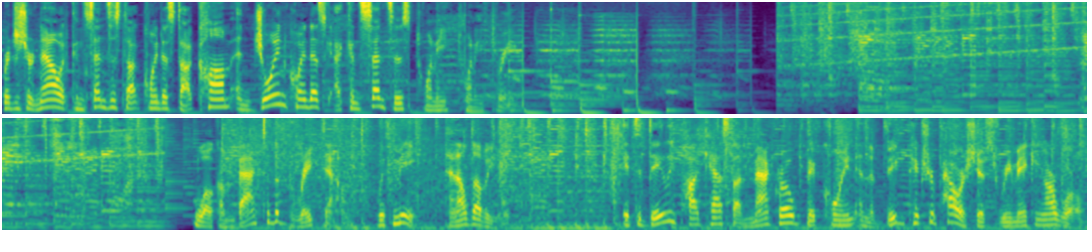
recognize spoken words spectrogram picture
Register now at consensus.coindesk.com and join Coindesk at Consensus 2023. Welcome back to The Breakdown with me, NLW. It's a daily podcast on macro, Bitcoin, and the big picture power shifts remaking our world.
